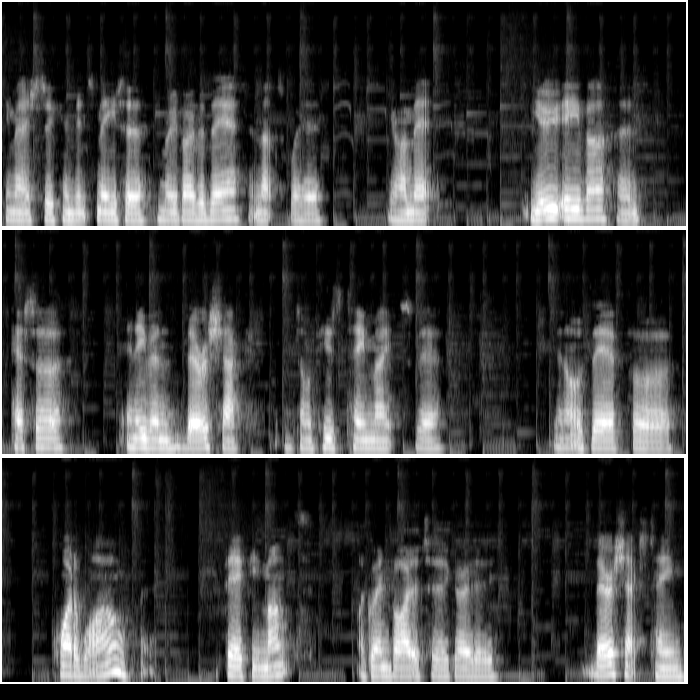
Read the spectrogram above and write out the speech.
he managed to convince me to move over there, and that's where you know, I met you, Eva, and Hessa, and even Vereshak and some of his teammates there. And I was there for quite a while, a fair few months. I got invited to go to Vereshak's team,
